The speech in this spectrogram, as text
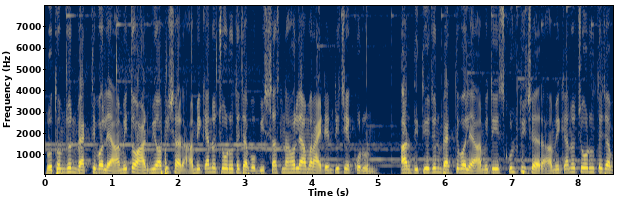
প্রথমজন ব্যক্তি বলে, আমি তো আর্মি অফিসার, আমি কেন চোর হতে যাব? বিশ্বাস না হলে আমার আইডেন্টি চেক করুন। আর দ্বিতীয়জন ব্যক্তি বলে, আমি তো স্কুল টিচার, আমি কেন চোর হতে যাব?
